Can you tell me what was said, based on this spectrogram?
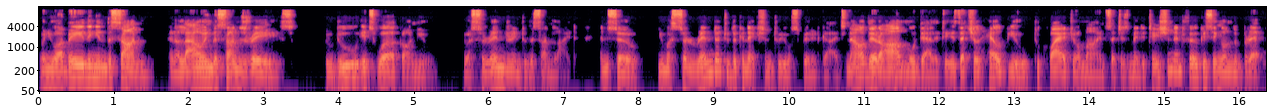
When you are bathing in the sun and allowing the sun's rays to do its work on you, you are surrendering to the sunlight. And so you must surrender to the connection to your spirit guides. Now, there are modalities that shall help you to quiet your mind, such as meditation and focusing on the breath.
